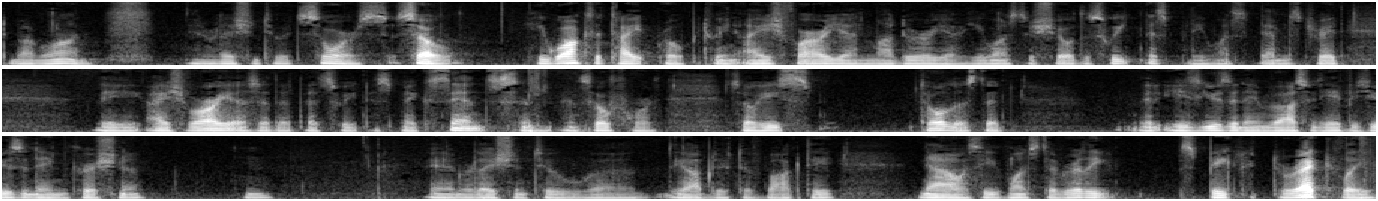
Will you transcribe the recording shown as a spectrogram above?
to Bhagawan, in relation to its source. So he walks a tightrope between Aishvarya and Madhurya. He wants to show the sweetness, but he wants to demonstrate the Aishvarya so that that sweetness makes sense and, and so forth. So he's told us that, that he's used the name Vasudeva, he's used the name Krishna hmm, in relation to uh, the object of bhakti. Now, as he wants to really speak directly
